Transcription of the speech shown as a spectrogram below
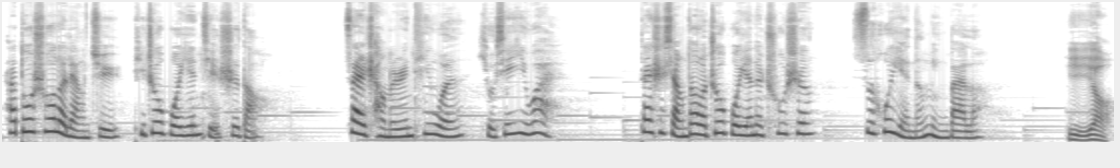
他多说了两句，替周伯言解释道。在场的人听闻有些意外，但是想到了周伯言的出生，似乎也能明白了。易药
